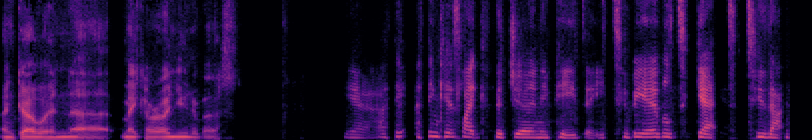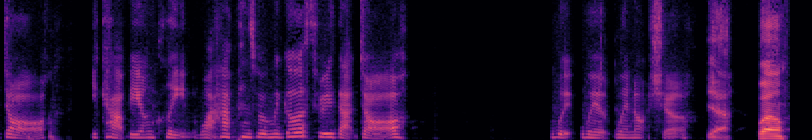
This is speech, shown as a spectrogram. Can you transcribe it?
and go and uh, make our own universe? Yeah, I think I think it's like the journey PD. To be able to get to that door, you can't be unclean. What happens when we go through that door? We, we're we're not sure. Yeah. Well,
